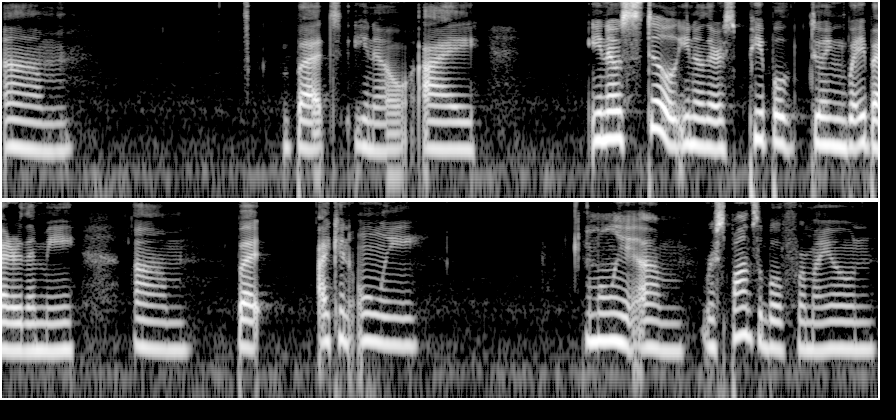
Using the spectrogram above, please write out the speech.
Um, but, you know, I, you know, still, you know, there's people doing way better than me. Um, but I can only, I'm only um, responsible for my own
